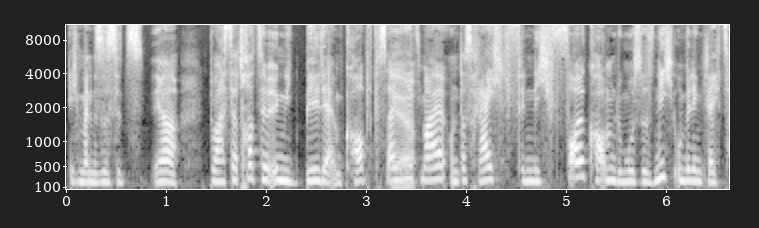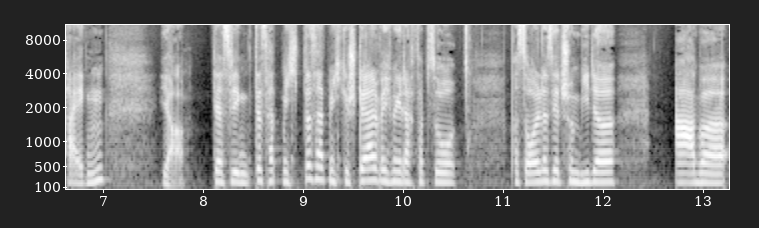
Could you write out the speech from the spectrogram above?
ich meine, das ist jetzt, ja, du hast ja trotzdem irgendwie Bilder im Kopf, sage ja. ich jetzt mal. Und das reicht, finde ich, vollkommen. Du musst es nicht unbedingt gleich zeigen. Ja, deswegen, das hat mich, das hat mich gestört, weil ich mir gedacht habe, so, was soll das jetzt schon wieder? Aber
